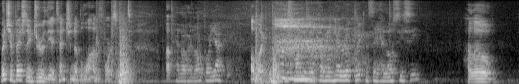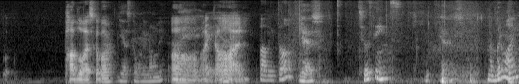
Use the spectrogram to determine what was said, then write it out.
which eventually drew the attention of law enforcement. Hello, hello, Poya. Oh my! Just wanted to come in here real quick and say hello, CC. Hello, Pablo Escobar. Yes, the one and only. Oh my God! Pablito, Yes, two things. yes. Number one,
